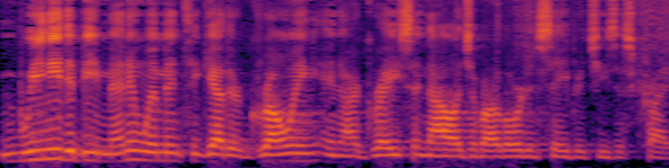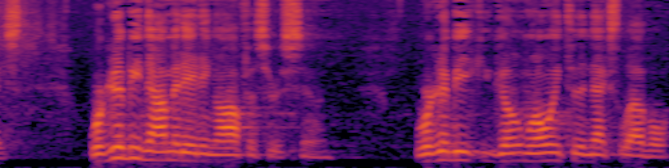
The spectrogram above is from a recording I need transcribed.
We need to be men and women together growing in our grace and knowledge of our Lord and Savior Jesus Christ. We're going to be nominating officers soon. We're going to be going to the next level.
